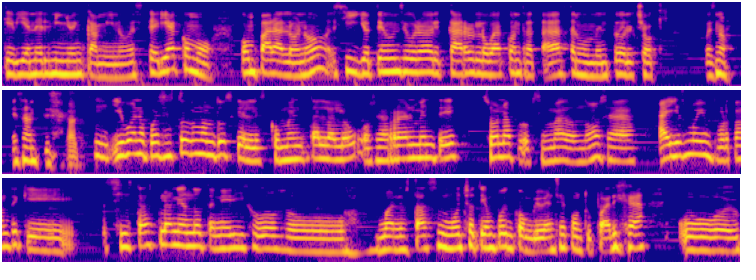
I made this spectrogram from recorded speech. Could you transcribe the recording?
que viene el niño en camino. Sería como, compáralo, ¿no? Si yo tengo un seguro del carro, lo voy a contratar hasta el momento del choque. Pues no, es antes. Sí, y bueno, pues estos montos que les comenta Lalo, o sea, realmente son aproximados, ¿no? O sea, ahí es muy importante que si estás planeando tener hijos o, bueno, estás mucho tiempo en convivencia con tu pareja o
